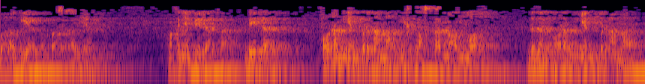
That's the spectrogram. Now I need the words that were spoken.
Bahagia Bapak sekalian. Makanya beda Beda. Orang yang beramal ikhlas karena Allah dengan orang yang beramal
